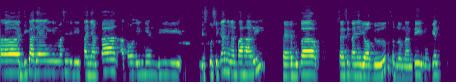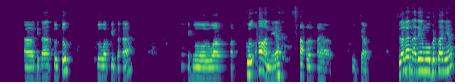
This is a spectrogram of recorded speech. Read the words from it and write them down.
uh, jika ada yang ingin masih ditanyakan atau ingin didiskusikan dengan Pak Hari, saya buka sesi tanya jawab dulu sebelum nanti mungkin uh, kita tutup keluar kita. Keluar cool on ya, salah ucap. Silakan ada yang mau bertanya?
